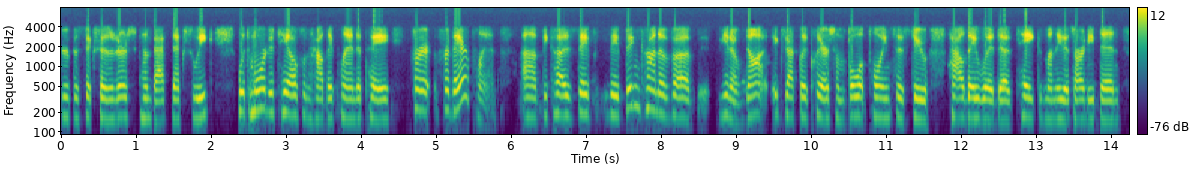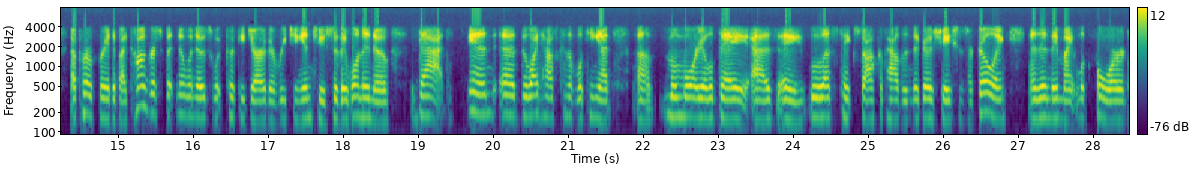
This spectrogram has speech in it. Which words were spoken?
group of six senators to come back next week with more details on how they plan to pay for for their plan uh, because they've they've been kind of uh, you know not exactly clear some bullet points as to how they would uh, take money that's already been appropriated by Congress, but no one knows what cookie jar they're reaching into, so they want to know that. And uh, the White House kind of looking at uh, Memorial Day as a let's take stock of how the negotiations are going, and then they might look forward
